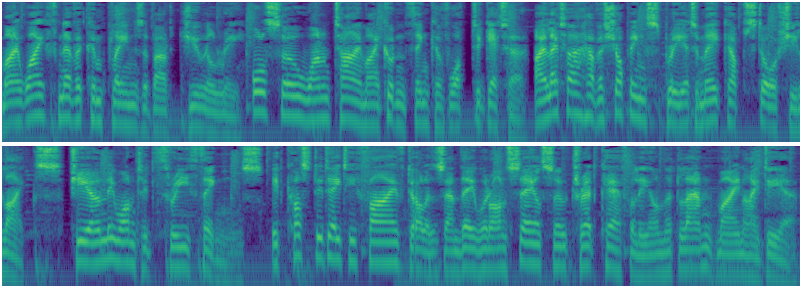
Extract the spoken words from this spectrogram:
My wife never complains about jewelry. Also one time I couldn't think of what to get her. I let her have a shopping spree at a makeup store she likes. She only wanted three things. It costed $85 and they were on sale so tread carefully on that landmine idea.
